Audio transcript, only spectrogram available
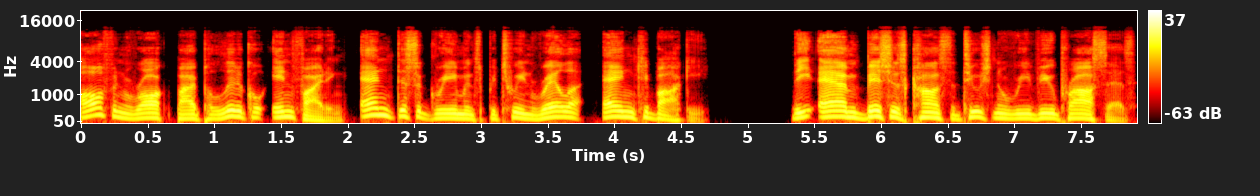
often rocked by political infighting and disagreements between Raila and Kibaki. The ambitious constitutional review process,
